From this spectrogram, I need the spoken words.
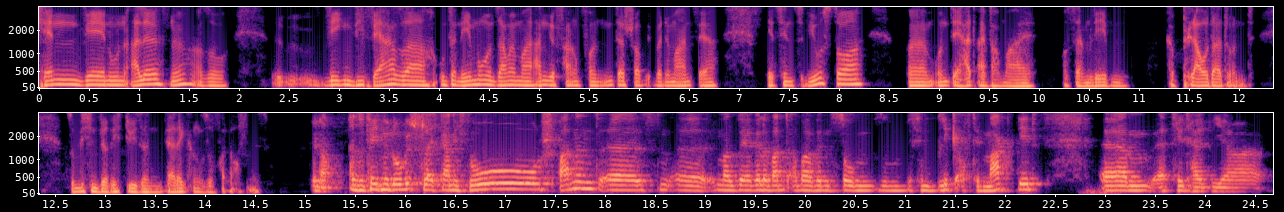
kennen wir ja nun alle, ne? also äh, wegen diverser Unternehmungen, sagen wir mal, angefangen von Intershop über Demandware jetzt hin zu Newstore. Ähm, und er hat einfach mal aus seinem Leben geplaudert und so ein bisschen berichtet, wie sein Werdegang so verlaufen ist. Genau. Also technologisch vielleicht gar nicht so spannend, äh, ist äh, immer sehr relevant, aber wenn es so, so ein bisschen Blick auf den Markt geht, ähm, erzählt halt, wie er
